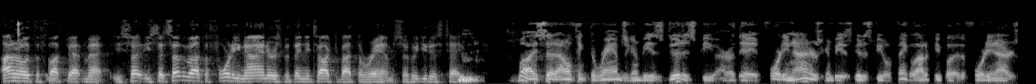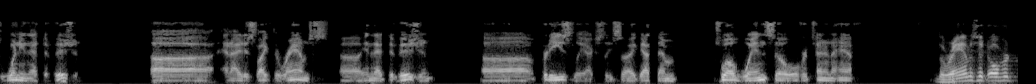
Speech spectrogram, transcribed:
I don't know what the fuck that meant. You said, you said something about the 49ers, but then you talked about the Rams. So who'd you just take? Well, I said I don't think the Rams are going to be as good as people, or the 49ers are going to be as good as people think. A lot of people have the 49ers winning that division. Uh, and I just like the Rams, uh, in that division, uh, pretty easily actually. So I got them 12 wins, so over 10 and a half. The Rams at over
